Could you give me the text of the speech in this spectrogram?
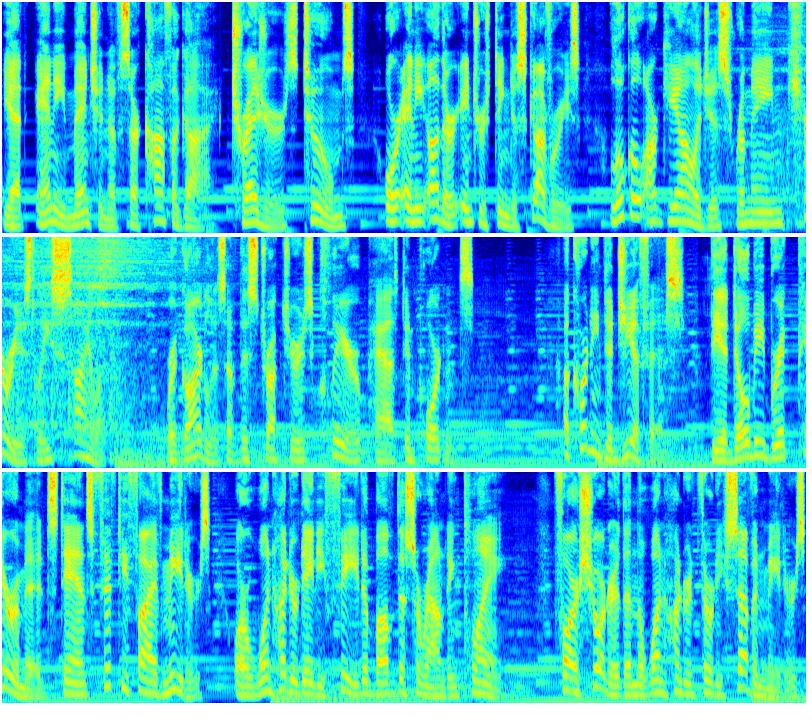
Yet any mention of sarcophagi, treasures, tombs, or any other interesting discoveries, local archaeologists remain curiously silent, regardless of this structure's clear past importance. According to Geophys, the adobe brick pyramid stands 55 meters or 180 feet above the surrounding plain, far shorter than the 137 meters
